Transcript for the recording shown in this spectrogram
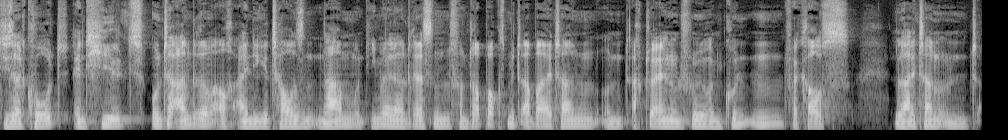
dieser Code enthielt unter anderem auch einige tausend Namen und E-Mail-Adressen von Dropbox-Mitarbeitern und aktuellen und früheren Kunden, Verkaufsleitern und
